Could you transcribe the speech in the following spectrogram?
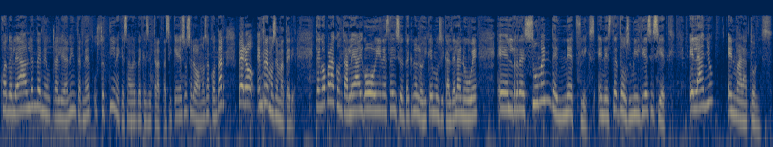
Cuando le hablen de neutralidad en Internet, usted tiene que saber de qué se trata, así que eso se lo vamos a contar, pero entremos en materia. Tengo para contarle algo hoy en esta edición tecnológica y musical de la nube, el resumen de Netflix en este 2017, el año en maratones.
